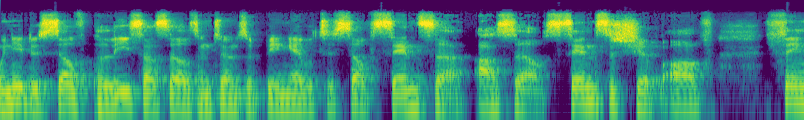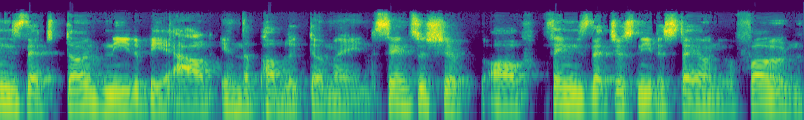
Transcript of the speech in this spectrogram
we need to self police ourselves in terms of being able to self censor ourselves, censorship of things that don't need to be out in the public domain, censorship of things that just need to stay on your phone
